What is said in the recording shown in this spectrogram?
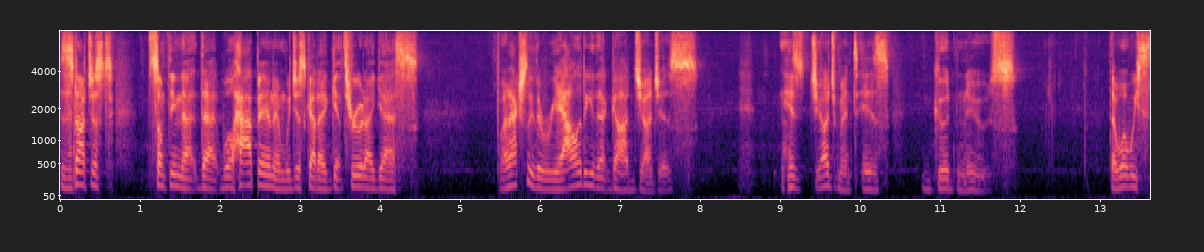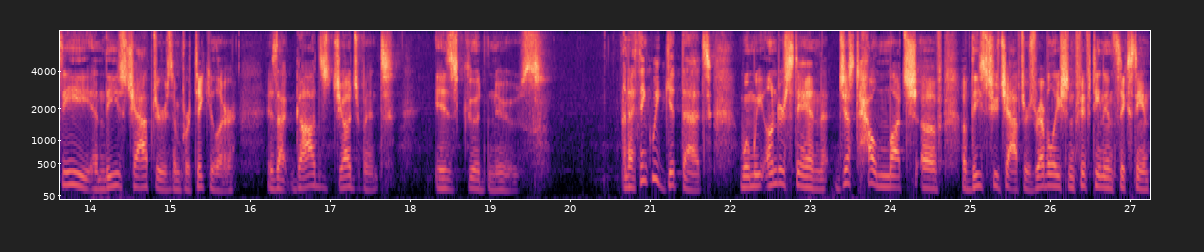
This is not just something that, that will happen and we just got to get through it, I guess, but actually the reality that God judges. His judgment is good news. That what we see in these chapters in particular is that God's judgment is good news. And I think we get that when we understand just how much of, of these two chapters, Revelation 15 and 16,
